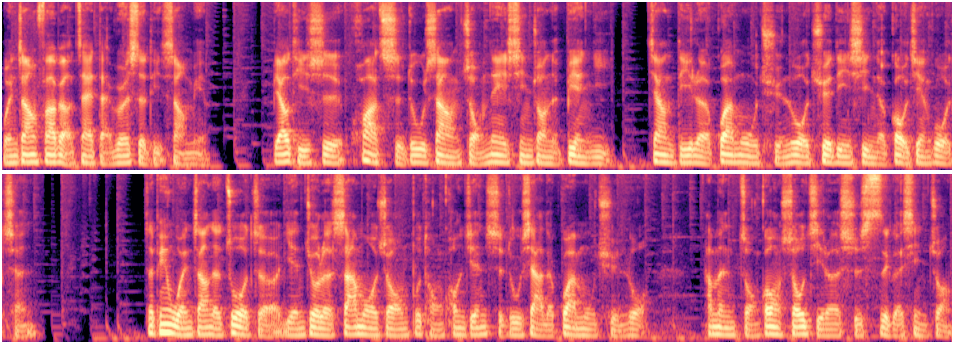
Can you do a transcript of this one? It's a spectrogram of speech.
文章发表在 Diversity 上面，标题是跨尺度上种内性状的变异。降低了灌木群落确定性的构建过程。这篇文章的作者研究了沙漠中不同空间尺度下的灌木群落，他们总共收集了十四个性状。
